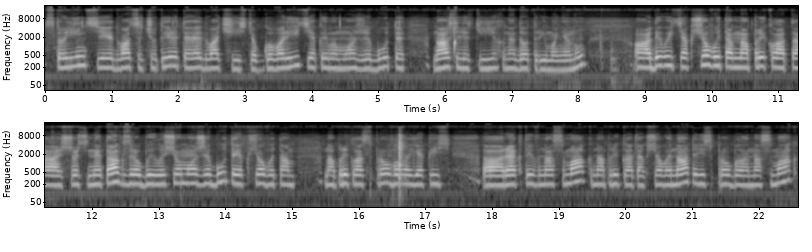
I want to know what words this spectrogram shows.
сторінці 24-26. Обговоріть, якими може бути наслідки їх недотримання. Ну, дивіться, якщо ви там, наприклад, щось не так зробили, що може бути, якщо ви там, наприклад, спробували якийсь реактив на смак, наприклад, якщо ви натрій спробували на смак,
